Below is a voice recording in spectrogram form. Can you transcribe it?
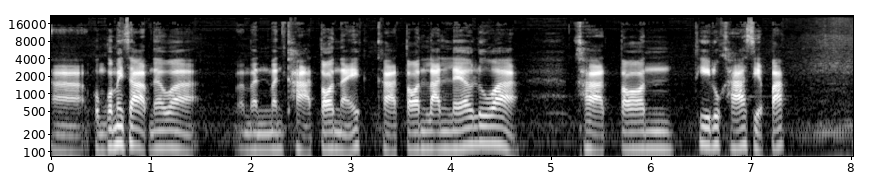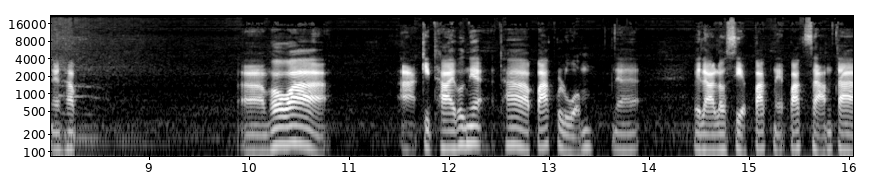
อ่าผมก็ไม่ทราบนะว่ามันมันขาดตอนไหนขาดตอนรันแล้วหรือว่าขาดตอนที่ลูกค้าเสียปลั๊กนะครับ เพราะว่าอ่ากิจทายพวกเนี้ยถ้าปลั๊กหลวมนะฮะเวลาเราเสียบปลั๊กเนี่ยปลั๊กสามตา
